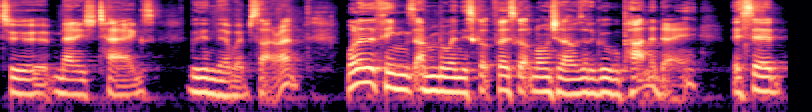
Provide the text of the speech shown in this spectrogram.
to manage tags within their website, right? One of the things I remember when this got, first got launched and I was at a Google Partner Day, they said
